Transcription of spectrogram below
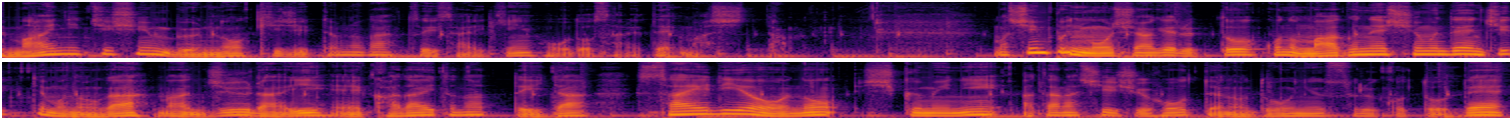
毎日新聞の記事というのがつい最近報道されてました。まあ、シンプルに申し上げると、このマグネシウム電池ってものが、まあ、従来、え課題となっていた再利用の仕組みに新しい手法というのを導入することで、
